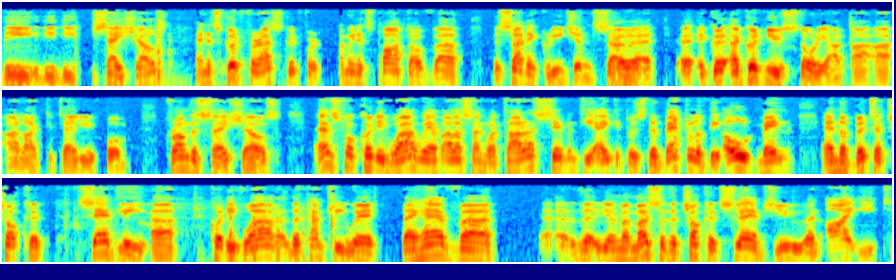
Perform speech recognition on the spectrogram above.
the, the, the Seychelles and it's good for us. Good for, I mean, it's part of, uh, the SADC region. So, mm-hmm. uh, a, good, a good news story I, I, I like to tell you from, from the Seychelles. As for Cote d'Ivoire, we have Alassane Ouattara, 78. It was the battle of the old men and the bitter chocolate. Sadly, uh, Cote d'Ivoire, the country where they have uh, uh, the, you know, most of the chocolate slabs you and I eat,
